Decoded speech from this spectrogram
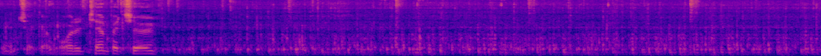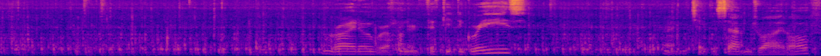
Gonna check our water temperature. Right over 150 degrees. All right, take this out and dry it off.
